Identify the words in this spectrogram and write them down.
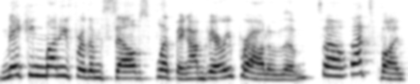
making money for themselves, flipping. I'm very proud of them. So that's fun.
